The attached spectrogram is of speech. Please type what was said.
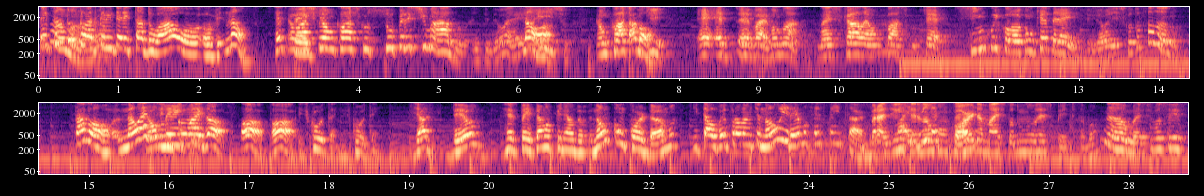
Tem Não, tanto mano, clássico eu- interestadual, ou, ou, não, respeito. Eu acho que é um clássico superestimado, entendeu? É, Não, é ó. isso. É um clássico Tá que. É, é- é- vai, vamos lá. Na escala é um clássico que é 5 e colocam que é 10, entendeu? É isso que eu tô falando. Tá bom, não é Eu 5, aumento. mas ó, ó, ó, escutem, escutem. Já deu, respeitamos a opinião do. Não concordamos e talvez provavelmente não iremos respeitar. O Brasil Mas inteiro não concorda, mas todo mundo respeita, tá bom? Não, mas se vocês.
